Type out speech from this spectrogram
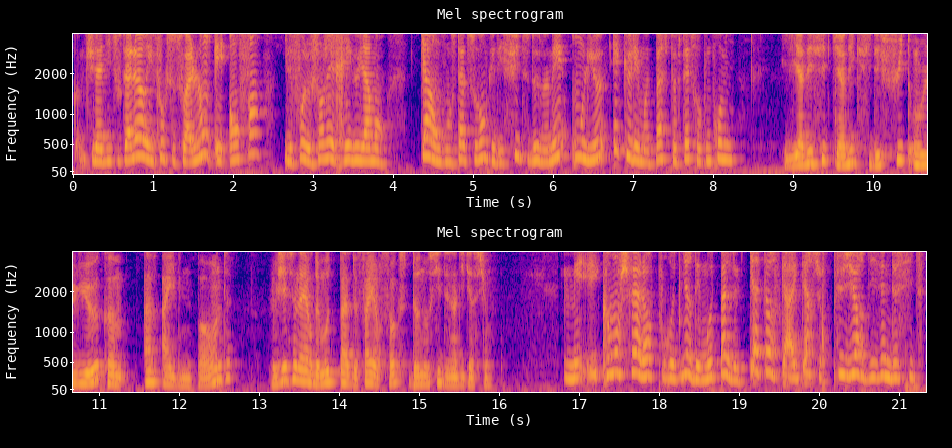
Comme tu l'as dit tout à l'heure, il faut que ce soit long et enfin, il faut le changer régulièrement. Car on constate souvent que des fuites de données ont lieu et que les mots de passe peuvent être compromis. Il y a des sites qui indiquent si des fuites ont eu lieu, comme Have I Been Pwned Le gestionnaire de mots de passe de Firefox donne aussi des indications. Mais comment je fais alors pour retenir des mots de passe de 14 caractères sur plusieurs dizaines de sites?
